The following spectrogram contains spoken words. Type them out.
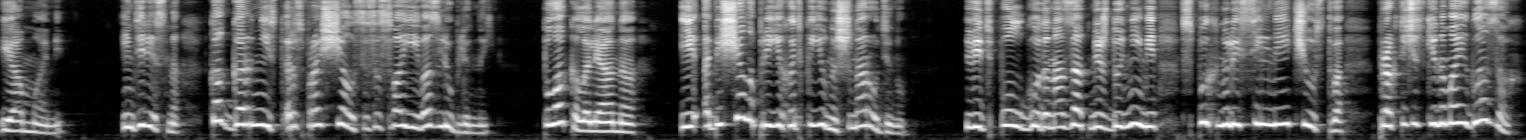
и о маме. Интересно, как гарнист распрощался со своей возлюбленной? Плакала ли она и обещала приехать к юноше на родину? Ведь полгода назад между ними вспыхнули сильные чувства, практически на моих глазах.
